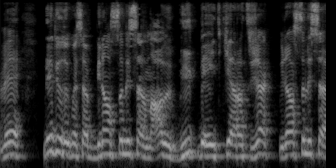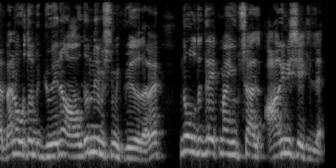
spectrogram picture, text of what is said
Ve ne diyorduk mesela Binance Lisa'nın abi büyük bir etki yaratacak. Binance Lisa ben orada bir güveni aldım demiştim ilk videoda ve ne oldu direktmen yüksel aynı şekilde.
